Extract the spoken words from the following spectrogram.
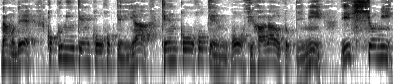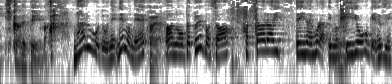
なので国民健康保険や健康保険を支払うときに一緒に引かれています。なるほどね。でもね、はい。あの例えばさ働いていないほら今、医療保険要するに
